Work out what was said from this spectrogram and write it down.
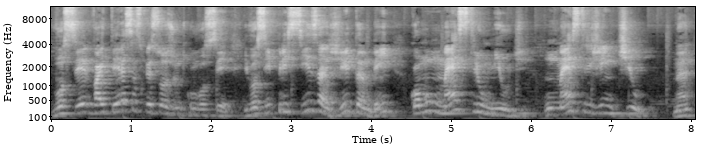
você vai ter essas pessoas junto com você e você precisa agir também como um mestre humilde, um mestre gentil, né?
